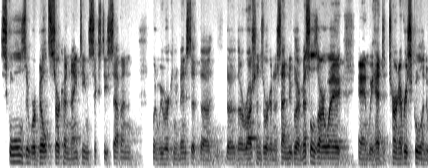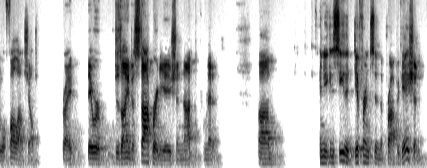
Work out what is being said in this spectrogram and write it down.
schools that were built circa 1967 when we were convinced that the, the, the Russians were going to send nuclear missiles our way, and we had to turn every school into a fallout shelter, right? They were designed to stop radiation, not to permit it. Um, and you can see the difference in the propagation.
